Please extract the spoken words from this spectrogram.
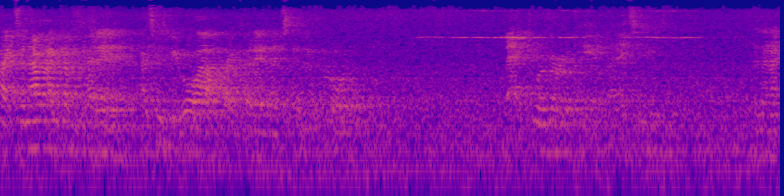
All right, so now when I come and cut in, excuse me, roll out where I cut in, I just come in forward. Back to where I came, nice and. And then I,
